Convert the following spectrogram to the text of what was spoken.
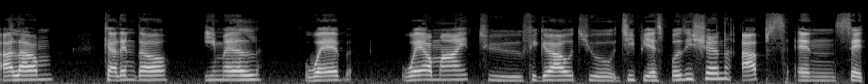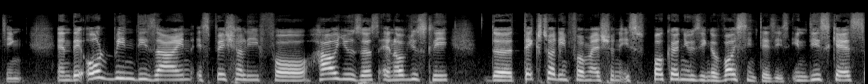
alarm, calendar, email, web, where am I to figure out your GPS position, apps, and setting. And they all been designed especially for how users, and obviously the textual information is spoken using a voice synthesis. In this case,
